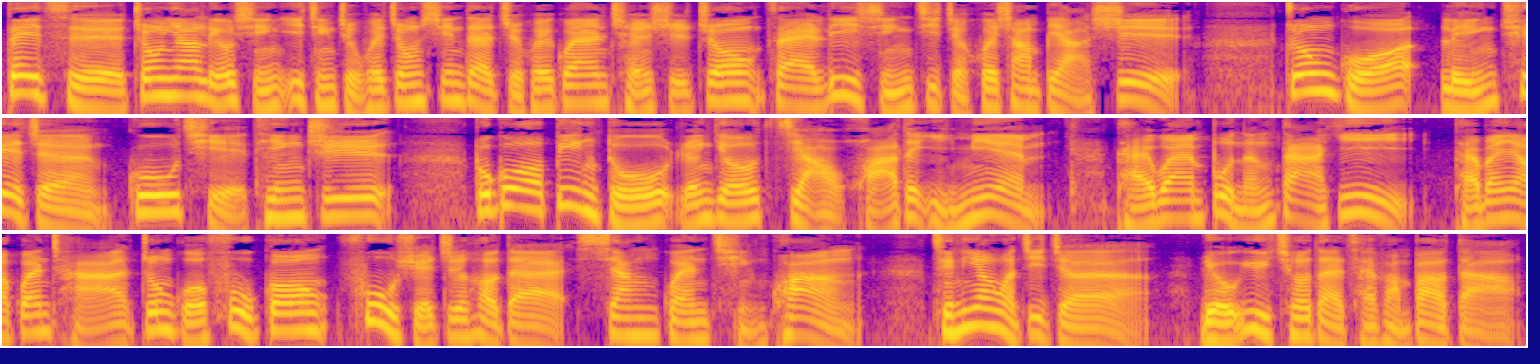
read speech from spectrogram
对此，中央流行疫情指挥中心的指挥官陈时中在例行记者会上表示：“中国零确诊，姑且听之。不过，病毒仍有狡猾的一面，台湾不能大意。”台湾要观察中国复工复学之后的相关情况。请听央广记者刘玉秋的采访报道。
